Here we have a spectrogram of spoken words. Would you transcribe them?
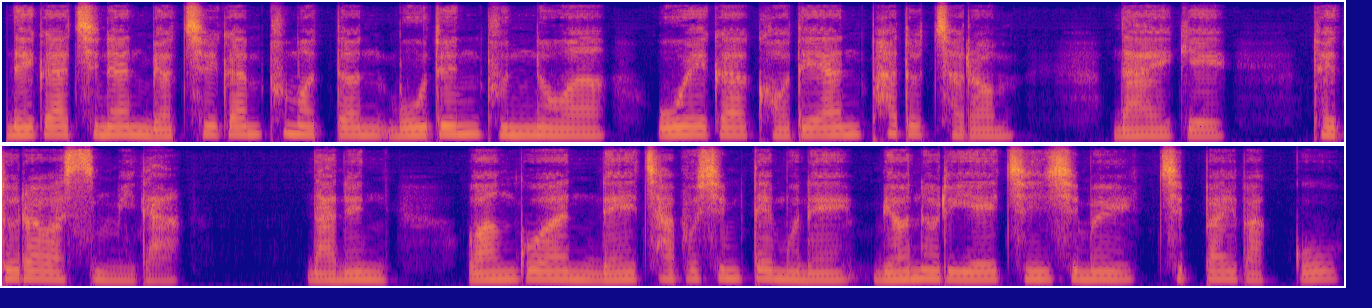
내가 지난 며칠간 품었던 모든 분노와 오해가 거대한 파도처럼 나에게 되돌아왔습니다. 나는 완고한 내 자부심 때문에 며느리의 진심을 짓밟았고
